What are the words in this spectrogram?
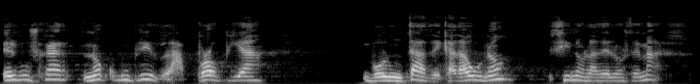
Es buscar no cumplir la propia voluntad de cada uno, sino la de los demás.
